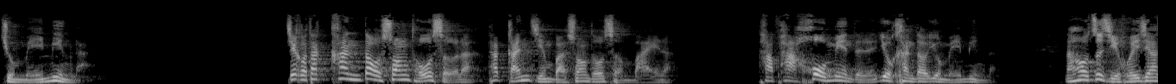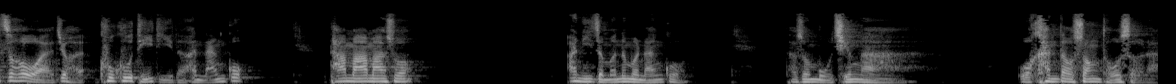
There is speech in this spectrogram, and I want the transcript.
就没命了。结果他看到双头蛇了，他赶紧把双头蛇埋了，他怕后面的人又看到又没命了。然后自己回家之后啊，就很哭哭啼啼的，很难过。他妈妈说。啊，你怎么那么难过？他说：“母亲啊，我看到双头蛇了，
